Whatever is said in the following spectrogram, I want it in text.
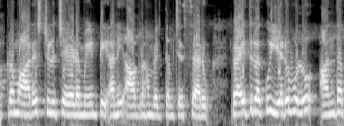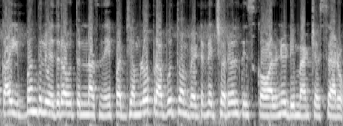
అక్రమ అరెస్టులు చేయడం ఏంటి? అని ఆగ్రహం వ్యక్తం చేశారు. రైతులకు ఎరువులు అందక ఇబ్బందులు ఎదురవుతున్న నేపథ్యంలో ప్రభుత్వం వెంటనే చర్యలు తీసుకోవాలని డిమాండ్ చేశారు.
